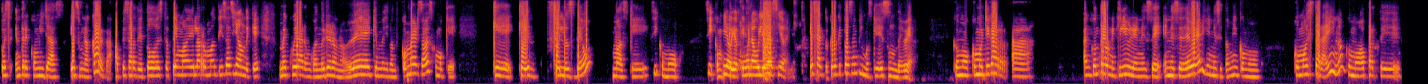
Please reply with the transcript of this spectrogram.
pues, entre comillas, es una carga, a pesar de todo este tema de la romantización, de que me cuidaron cuando yo era una bebé, que me dieron de comer, ¿sabes? Como que, que, que se los debo más que, sí, como, sí, como, y obvio, como una obligación. Exacto, creo que todos sentimos que es un deber, como, como llegar a, a encontrar un equilibrio en ese, en ese deber y en ese también como cómo estar ahí, ¿no? Como aparte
